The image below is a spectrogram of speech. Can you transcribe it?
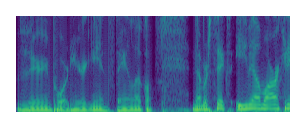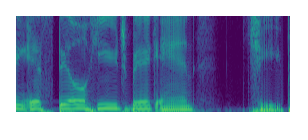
Very important here again, staying local. Number six, email marketing is still huge, big, and cheap.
